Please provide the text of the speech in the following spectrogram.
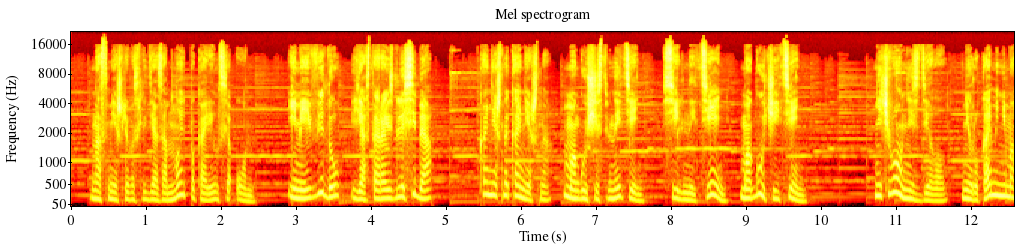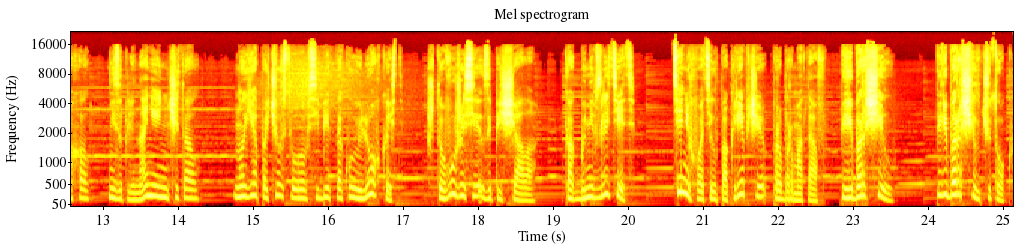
– насмешливо следя за мной, покорился он. «Имей в виду, я стараюсь для себя». «Конечно, конечно, могущественный тень, сильный тень, могучий тень». Ничего он не сделал, ни руками не махал, ни заклинания не читал. Но я почувствовала в себе такую легкость, что в ужасе запищала. Как бы не взлететь. Тень ухватил покрепче, пробормотав – Переборщил. Переборщил чуток.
